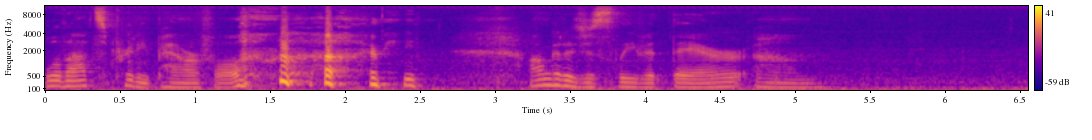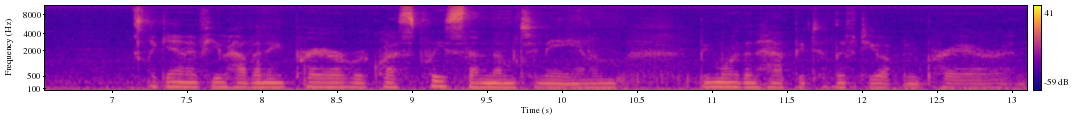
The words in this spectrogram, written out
Well, that's pretty powerful. I mean, I'm going to just leave it there. Um, Again, if you have any prayer requests, please send them to me, and I'm be more than happy to lift you up in prayer. And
